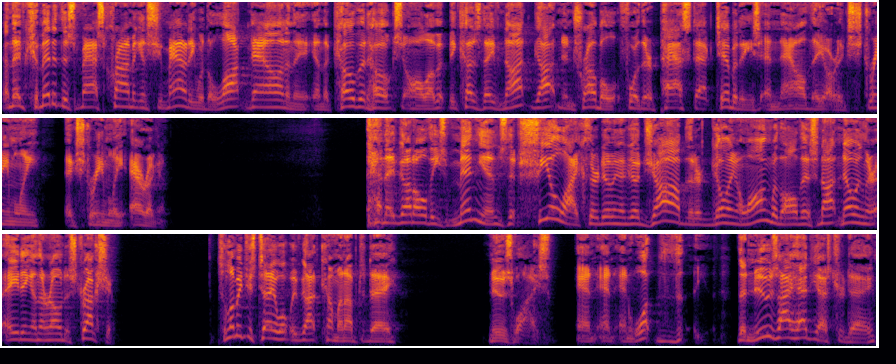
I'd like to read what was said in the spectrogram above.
And they've committed this mass crime against humanity with the lockdown and the, and the COVID hoax and all of it because they've not gotten in trouble for their past activities. And now they are extremely, extremely arrogant. And they've got all these minions that feel like they're doing a good job that are going along with all this, not knowing they're aiding in their own destruction. So let me just tell you what we've got coming up today, news wise, and and and what the, the news I had yesterday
